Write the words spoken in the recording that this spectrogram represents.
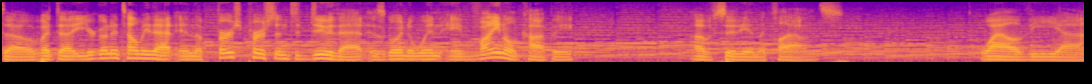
So, but uh, you're going to tell me that, and the first person to do that is going to win a vinyl copy of City in the Clouds. While the uh,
